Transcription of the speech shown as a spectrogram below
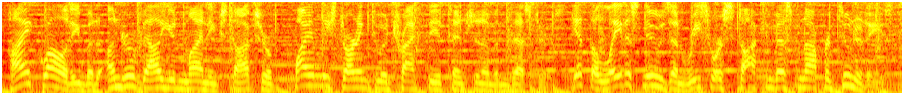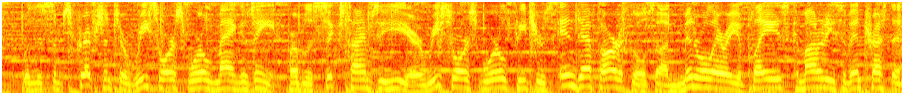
High quality but undervalued mining stocks are finally starting to attract the attention of investors. Get the latest news and resource stock investment opportunities with a subscription to Resource World magazine. Published six times a year, Resource World features in depth articles on mineral area plays, commodities of interest, and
